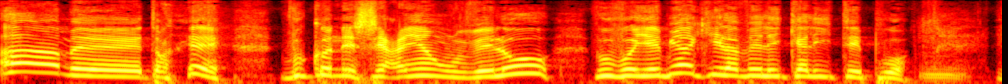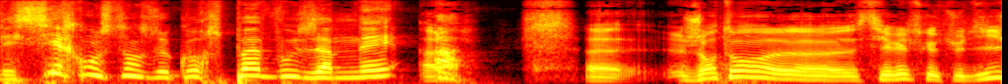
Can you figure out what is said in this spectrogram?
Ah mais attendez, vous connaissez rien au vélo, vous voyez bien qu'il avait les qualités pour. Mm. Les circonstances de course peuvent vous amener à. Euh, j'entends euh, Cyril ce que tu dis.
